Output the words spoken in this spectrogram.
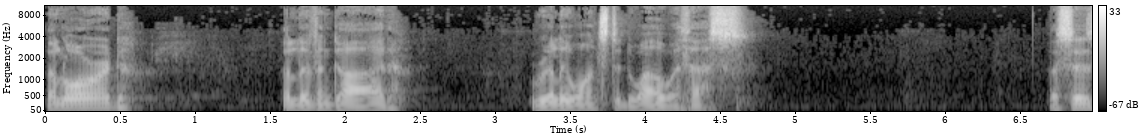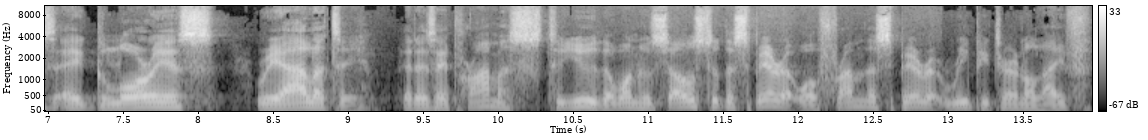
The Lord, the living God, really wants to dwell with us. This is a glorious reality. It is a promise to you. The one who sows to the Spirit will from the Spirit reap eternal life.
